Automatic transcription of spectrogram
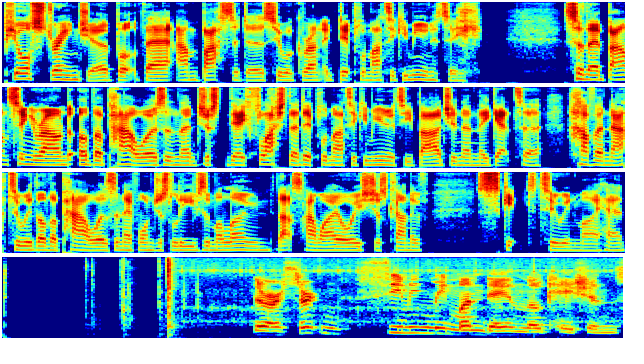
pure stranger, but they're ambassadors who are granted diplomatic immunity. So they're bouncing around other powers and then just they flash their diplomatic immunity badge and then they get to have a natter with other powers and everyone just leaves them alone. That's how I always just kind of skipped to in my head. There are certain seemingly mundane locations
